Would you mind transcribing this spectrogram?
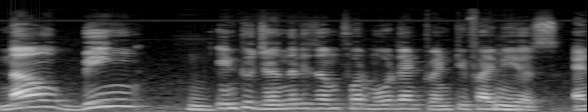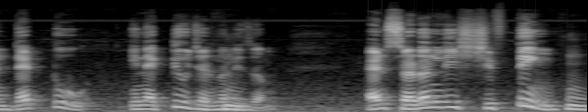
Now, being into journalism for more than twenty five years and that too in active journalism and suddenly shifting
